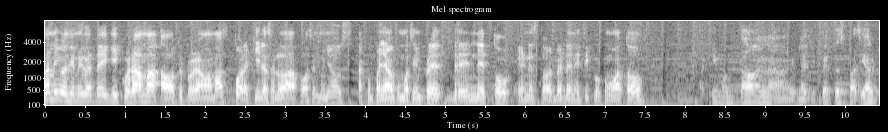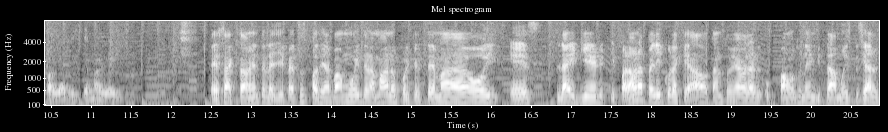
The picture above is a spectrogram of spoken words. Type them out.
amigos y amigas de Kikurama a otro programa más. Por aquí les saluda José Muñoz, acompañado como siempre de Neto Ernesto Valverde. Netico, ¿cómo va todo? Aquí montado en la, en la jipeta espacial para hablar del tema de hoy. Exactamente, la jipeta espacial va muy de la mano porque el tema de hoy es Lightyear y para una película que ha dado tanto de hablar ocupamos una invitada muy especial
